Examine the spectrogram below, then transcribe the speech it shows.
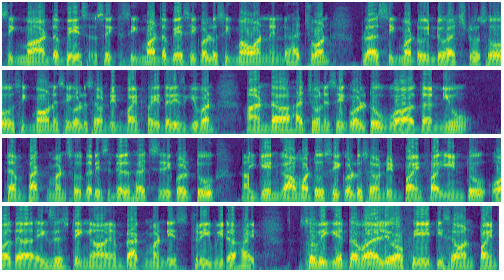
sigma at the base. So sigma at the base equal to sigma 1 into h1 plus sigma 2 into h2. So sigma 1 is equal to 17.5 that is given and uh, h1 is equal to the new embankment so that is del h is equal to uh, again gamma 2 is equal to 17.5 into or the existing uh, embankment is 3 meter height. So we get the value of 87.5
